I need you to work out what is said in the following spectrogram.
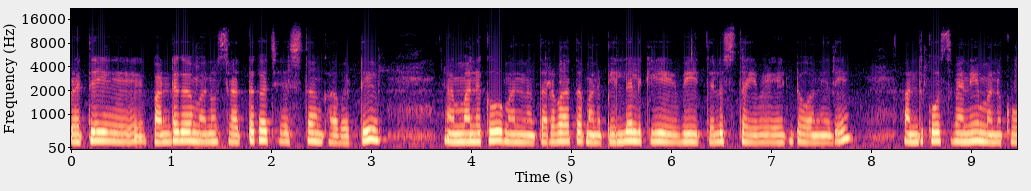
ప్రతి పండగ మనం శ్రద్ధగా చేస్తాం కాబట్టి మనకు మన తర్వాత మన పిల్లలకి ఇవి తెలుస్తాయి ఏంటో అనేది అందుకోసమని మనకు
